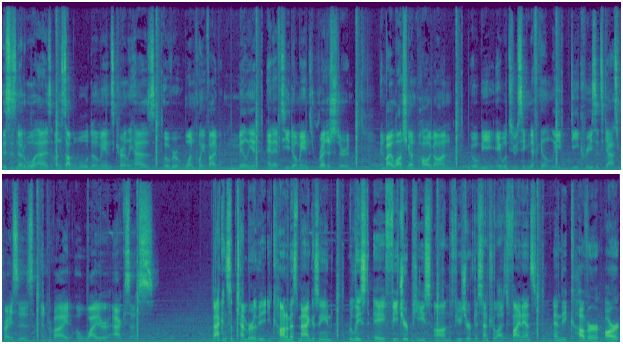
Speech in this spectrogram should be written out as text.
This is notable as Unstoppable Domains currently has over 1.5 million NFT domains registered, and by launching on Polygon, it will be able to significantly decrease its gas prices and provide a wider access. Back in September, The Economist magazine released a feature piece on the future of decentralized finance, and the cover art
